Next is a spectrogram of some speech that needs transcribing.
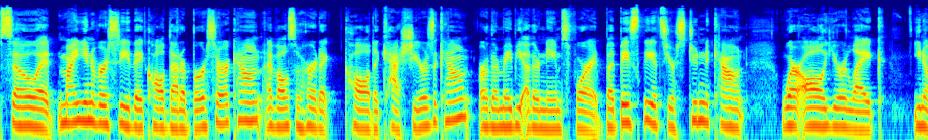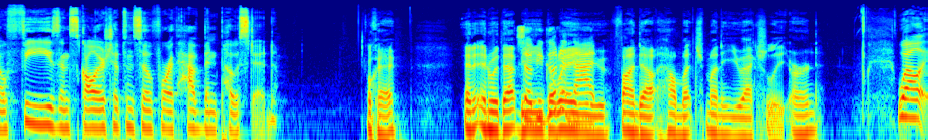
So at my university, they called that a bursar account. I've also heard it called a cashier's account, or there may be other names for it. But basically, it's your student account where all your like, you know, fees and scholarships and so forth have been posted. Okay. And and would that So if be you the go to way that- you find out how much money you actually earned? Well,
